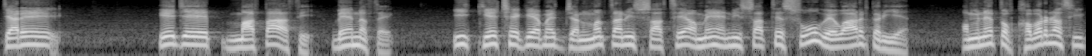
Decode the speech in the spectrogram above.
ત્યારે એ જે માતા હતી, બેન હતી એ કહે છે કે અમે જન્મતાની સાથે, અમે એની સાથે શું વ્યવહાર કરીએ? અમને તો ખબર નથી.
